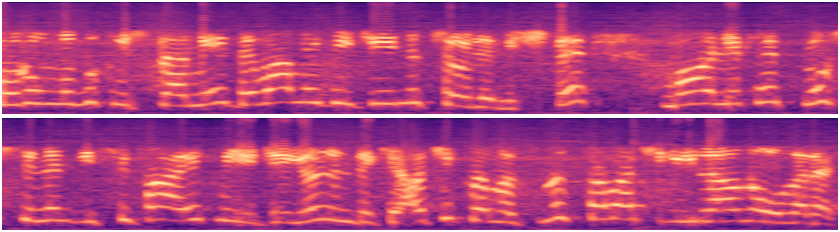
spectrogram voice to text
sorumluluk üstlenmeye devam edeceğini söylemişti. Muhalefet Mursi'nin istifa etmeyeceği yönündeki açıklamasını savaş ilanı olarak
